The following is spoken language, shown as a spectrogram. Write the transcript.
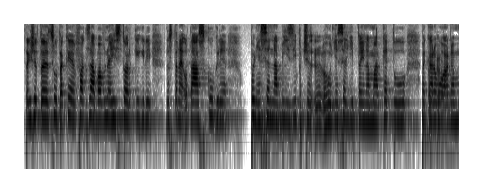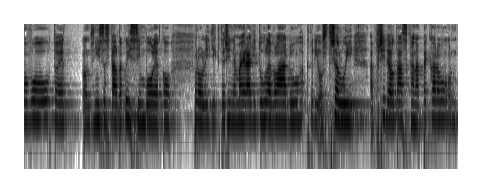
takže to jsou také fakt zábavné historky, kdy dostane otázku, kde plně se nabízí, protože eh, hodně se lidi ptají na marketu Pekarovou Adamovou, to je, on z ní se stal takový symbol jako pro lidi, kteří nemají rádi tuhle vládu, který ostřelují. A přijde otázka na Pekarovou, on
